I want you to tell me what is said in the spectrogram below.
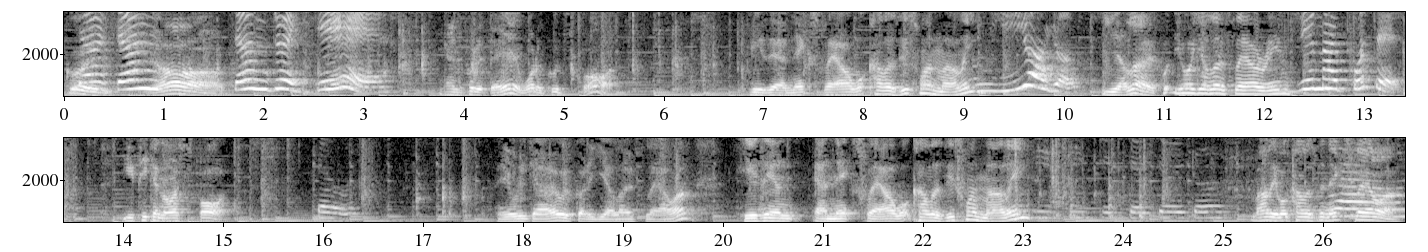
Good dun. job. Then right there. You're going to put it there. What a good spot. Here's our next flower. What colour is this one, Marley? Yellow. Yellow. Put your yellow flower in. Then I put it. You pick a nice spot. There we go. We've got a yellow flower. Here's our, our next flower. What colour is this one, Marley? Marley, what colour's the next flower?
